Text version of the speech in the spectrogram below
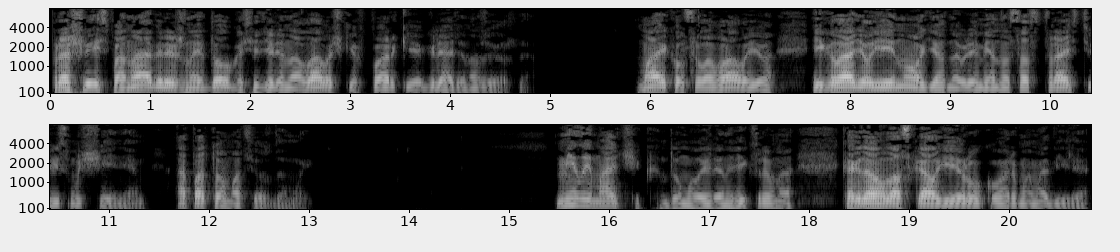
прошлись по набережной, долго сидели на лавочке в парке, глядя на звезды. Майкл целовал ее и гладил ей ноги одновременно со страстью и смущением, а потом отвез домой. «Милый мальчик», — думала Елена Викторовна, когда он ласкал ей руку в армомобиле,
